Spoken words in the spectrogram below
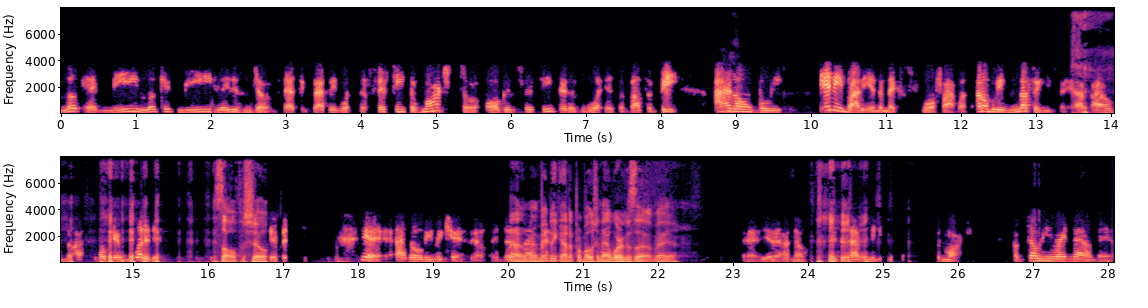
Look at me. Look at me, ladies and gentlemen. That's exactly what the 15th of March to August 15th. That is what it's about to be. I don't believe anybody in the next four or five months. I don't believe nothing you say. I, I don't know. I don't care what it is. It's all for show. Yeah, I don't even care. Know, it does No, man, maybe they got a promotion at work or something, man. Yeah, yeah, I know. It just happened to get in March. I'm telling you right now, man.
